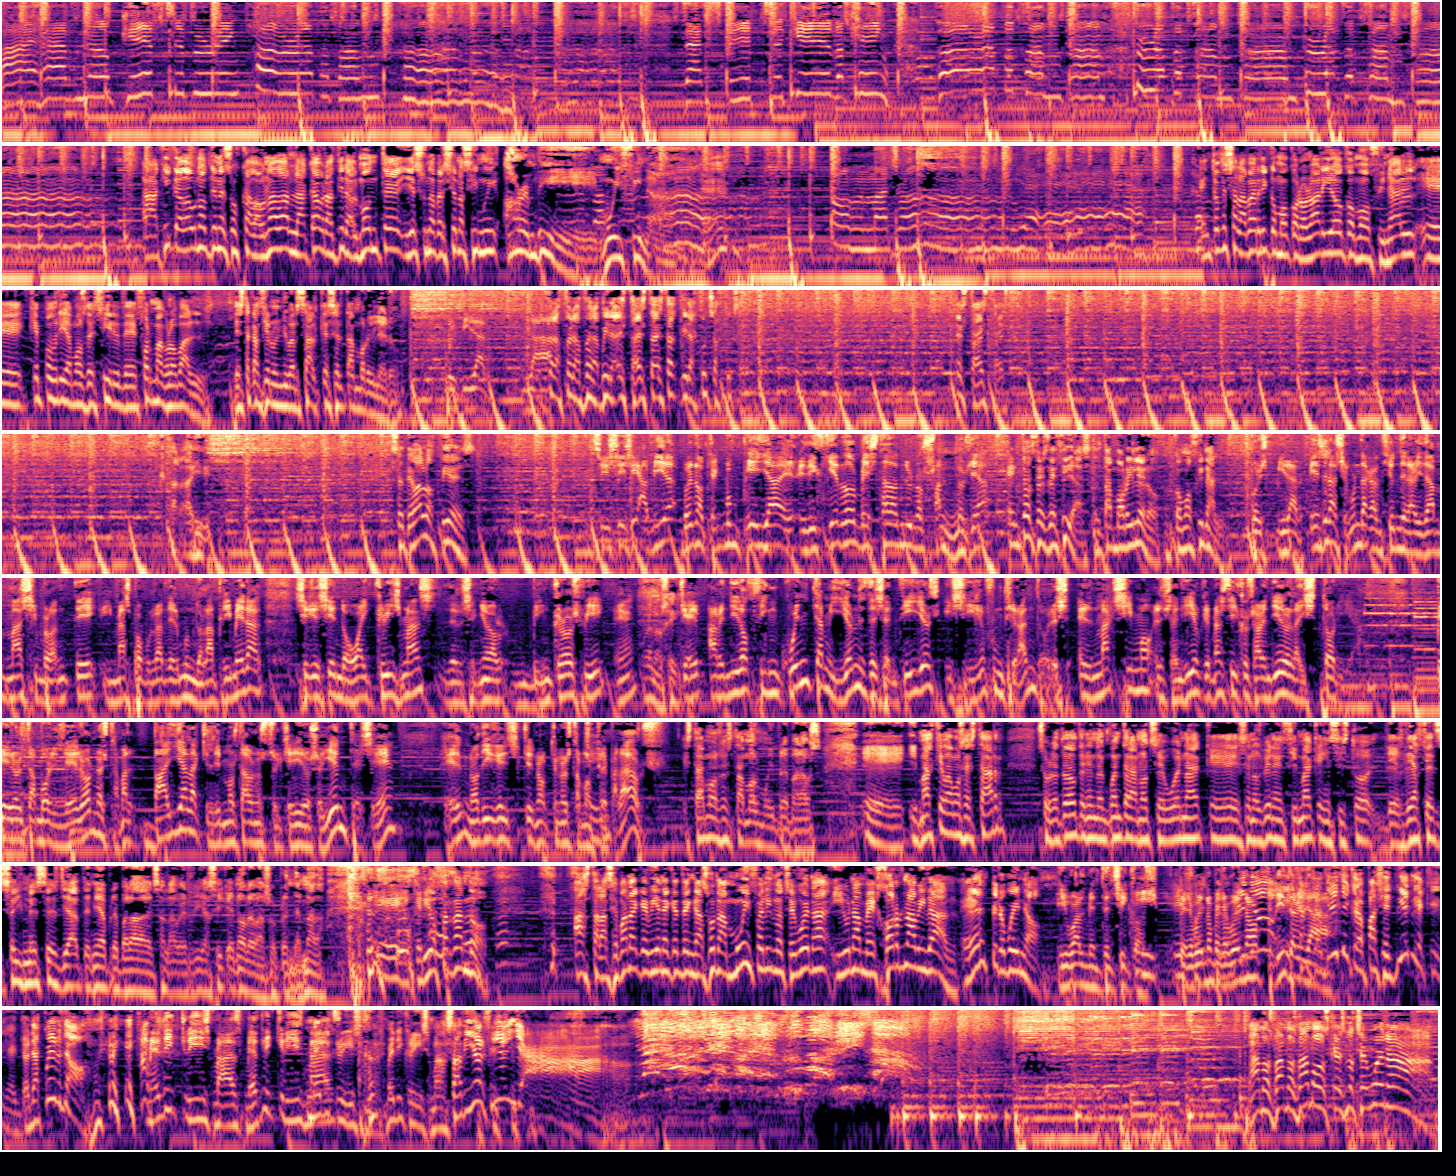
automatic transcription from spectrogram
I have no gift to bring. Ra-pa-pum-pum. That's fit to give a king. Ra-pa-pum-pum. Ra-pa-pum-pum. Ra-pa-pum-pum. Aquí cada uno tiene sus cadaunadas, la cabra tira al monte y es una versión así muy RB, muy fina. ¿eh? Entonces, Salaberry, como corolario, como final, eh, ¿qué podríamos decir de forma global de esta canción universal que es el tamborilero? Pues mirad, la... Espera, espera, espera, mira, esta, esta, esta, mira, escucha, escucha. Esta, esta, esta. Caray. Se te van los pies. Sí, sí, sí. A mí, bueno, tengo un pie ya, el izquierdo me está dando unos saltos ya. Entonces decías, el tamborilero, como final. Pues mirar, es la segunda canción de Navidad más importante y más popular del mundo. La primera sigue siendo White Christmas, del señor Bing Crosby, ¿eh? Bueno, sí. que ha vendido 50 millones de sencillos y sigue funcionando. Es el máximo, el sencillo que más discos ha vendido en la historia. Pero el tamborilero no está mal. Vaya la que le hemos dado a nuestros queridos oyentes, ¿eh? ¿Eh? No digáis que no, que no estamos Sí. preparados. Estamos, estamos muy preparados. Eh, y más que vamos a estar, sobre todo teniendo en cuenta la Nochebuena que se nos viene encima, que insisto, desde hace seis meses ya tenía preparada el Salaberry, así que no le va a sorprender nada. Eh, querido Fernando, hasta la semana que viene que tengas una muy feliz Nochebuena y una mejor Navidad, ¿eh? Pero bueno. Igualmente, chicos. Y- pero bueno, pero bueno, feliz y Navidad. que lo pases bien, ¿de acuerdo? Merry Christmas, Merry Christmas. Merry Christmas, Merry Christmas. Adiós, ya. Vamos, vamos, vamos, que es Nochebuena.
